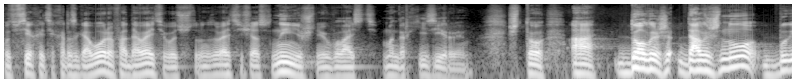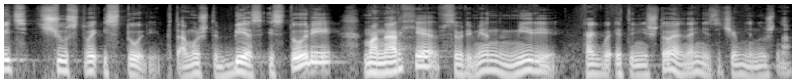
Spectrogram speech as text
вот всех этих разговоров, а давайте вот, что называется сейчас, нынешнюю власть монархизируем. Что а, долж, должно быть чувство истории, потому что без истории монархия в современном мире как бы это ничто, и она ни зачем не нужна.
